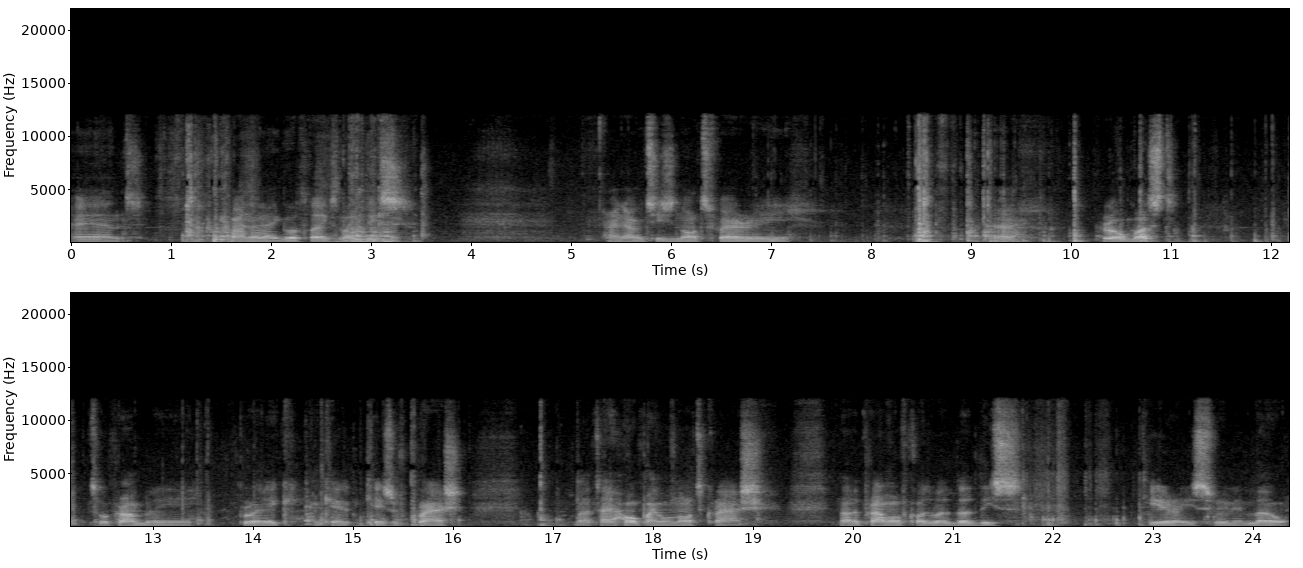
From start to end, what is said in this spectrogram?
and finally I got legs like this. I know it is not very uh, robust it will probably break in, ca case of crash but I hope I will not crash now the problem of course was that this here is really low.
